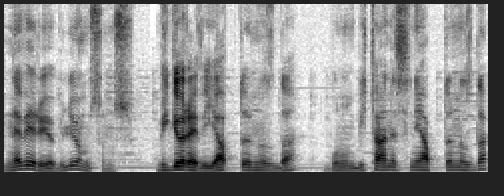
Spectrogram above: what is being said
ne veriyor biliyor musunuz? Bir görevi yaptığınızda bunun bir tanesini yaptığınızda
